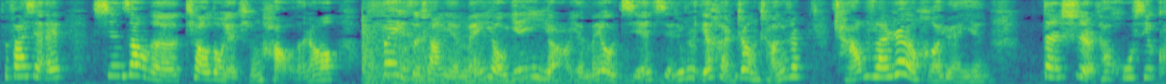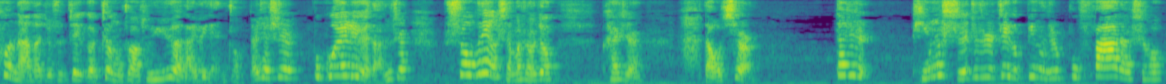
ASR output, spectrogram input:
就发现哎，心脏的跳动也挺好的，然后肺子上也没有阴影，也没有结节，就是也很正常，就是查不出来任何原因。但是他呼吸困难的，就是这个症状却越来越严重，而且是不规律的，就是说不定什么时候就开始倒气儿，但是。平时就是这个病就是不发的时候，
